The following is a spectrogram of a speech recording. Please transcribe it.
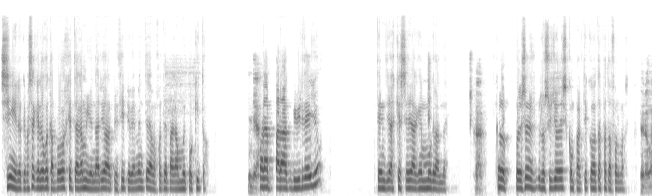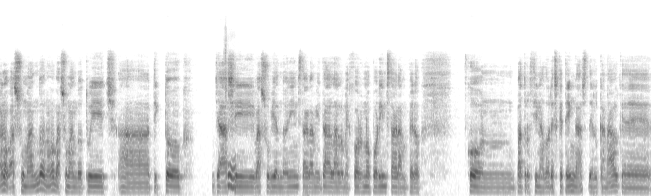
Sí, lo que pasa es que luego tampoco es que te hagan millonario al principio, obviamente, a lo mejor te pagan muy poquito. Ya, Para, para vivir de ello, tendrías que ser alguien muy grande. claro. Claro, por eso es- lo suyo es compartir con otras plataformas. Pero bueno, vas sumando, ¿no? Vas sumando Twitch, a TikTok, ya Sí. si vas subiendo en Instagram y tal, a lo mejor no por Instagram, pero con patrocinadores que tengas del canal que,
